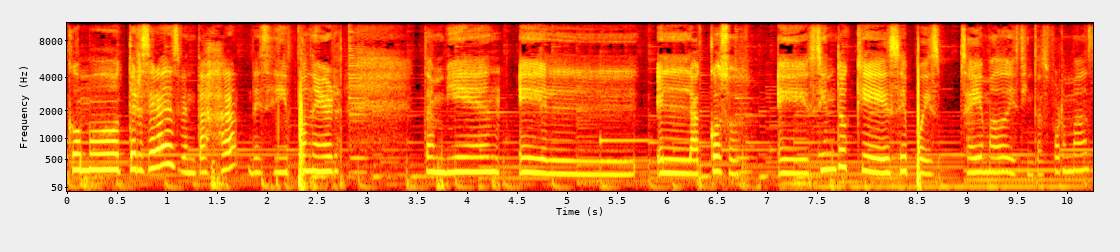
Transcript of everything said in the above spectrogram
Como tercera desventaja, decidí poner también el, el acoso. Eh, siento que ese pues se ha llamado de distintas formas.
